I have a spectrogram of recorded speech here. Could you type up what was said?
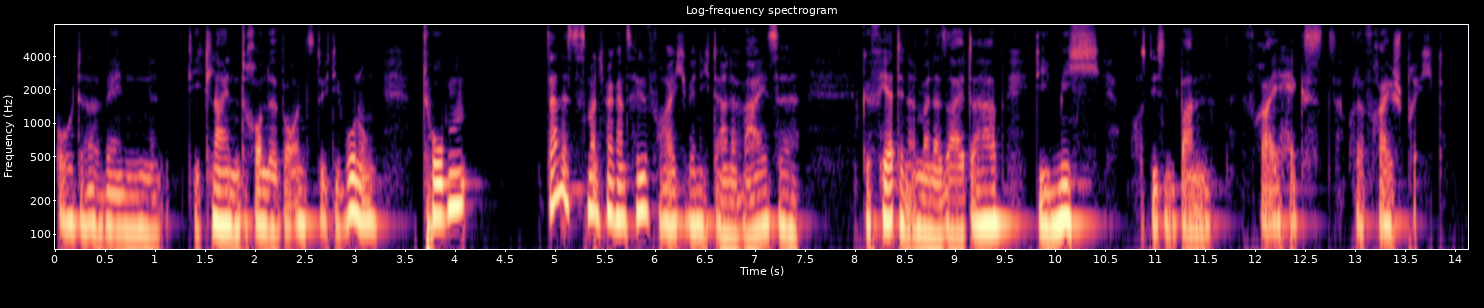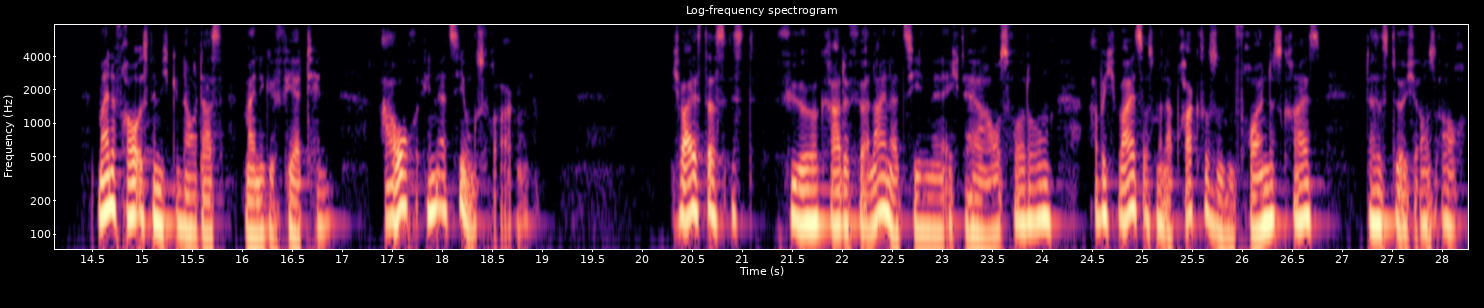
oder wenn die kleinen Trolle bei uns durch die Wohnung toben, dann ist es manchmal ganz hilfreich, wenn ich da eine weise Gefährtin an meiner Seite habe, die mich aus diesem Bann frei hext oder freispricht. Meine Frau ist nämlich genau das, meine Gefährtin, auch in Erziehungsfragen. Ich weiß, das ist für gerade für Alleinerziehende eine echte Herausforderung, aber ich weiß aus meiner Praxis und im Freundeskreis, dass es durchaus auch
